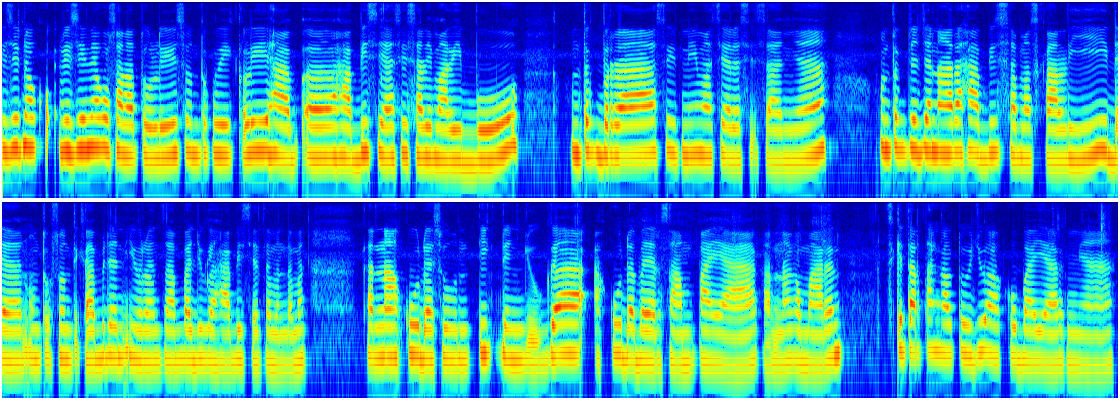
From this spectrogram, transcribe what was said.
di sini aku di sini aku salah tulis untuk weekly hab, uh, habis ya sisa 5000 untuk beras ini masih ada sisanya. Untuk jajan arah habis sama sekali dan untuk suntik KB dan iuran sampah juga habis ya teman-teman. Karena aku udah suntik dan juga aku udah bayar sampah ya karena kemarin sekitar tanggal 7 aku bayarnya.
